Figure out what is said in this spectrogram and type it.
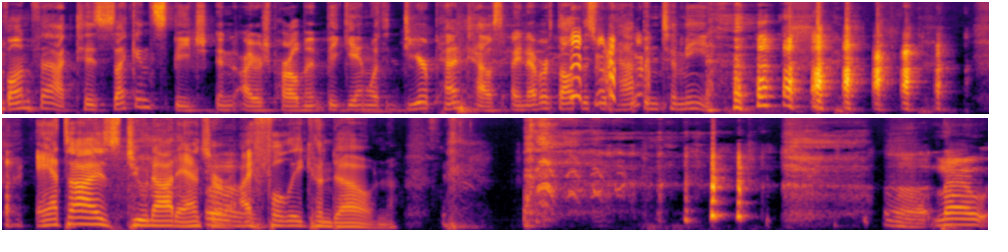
Fun fact: His second speech in Irish Parliament began with "Dear Penthouse, I never thought this would happen to me." Antis do not enter. I Oh. fully condone. Uh, now,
